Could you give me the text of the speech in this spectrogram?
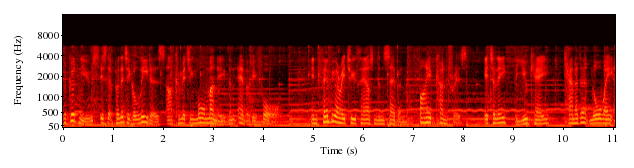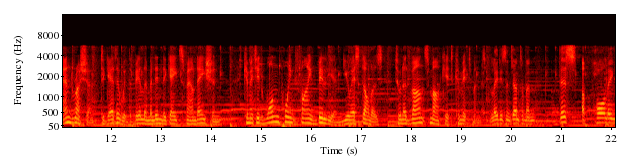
The good news is that political leaders are committing more money than ever before. In February 2007, five countries Italy, the UK, Canada, Norway and Russia, together with the Bill and Melinda Gates Foundation, committed 1.5 billion US dollars to an advance market commitment. Ladies and gentlemen, this appalling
